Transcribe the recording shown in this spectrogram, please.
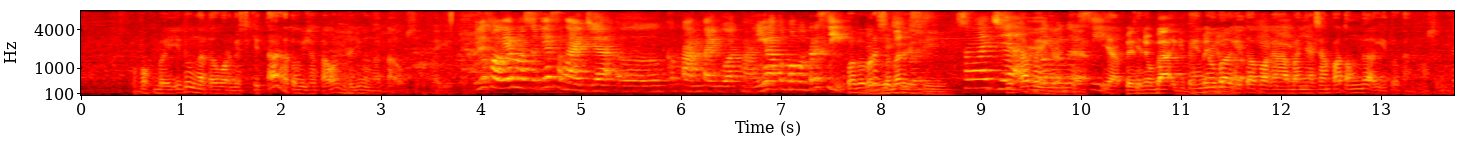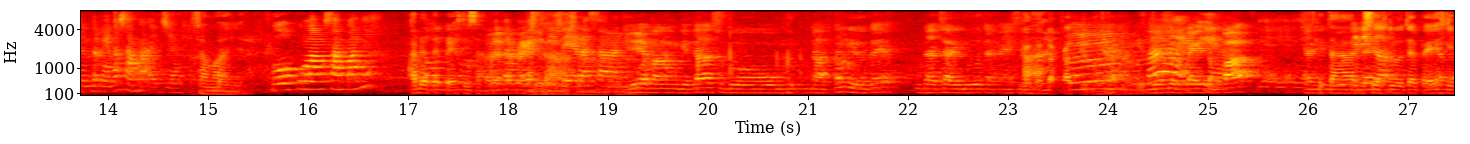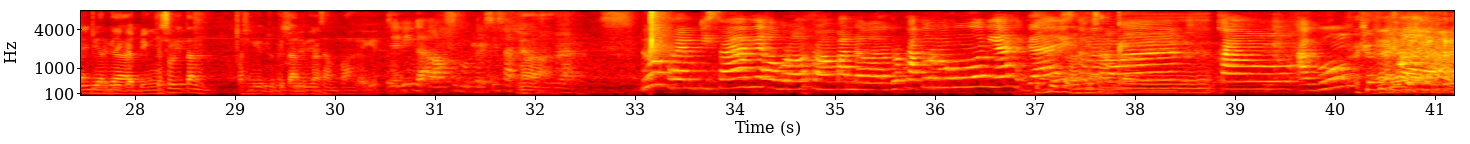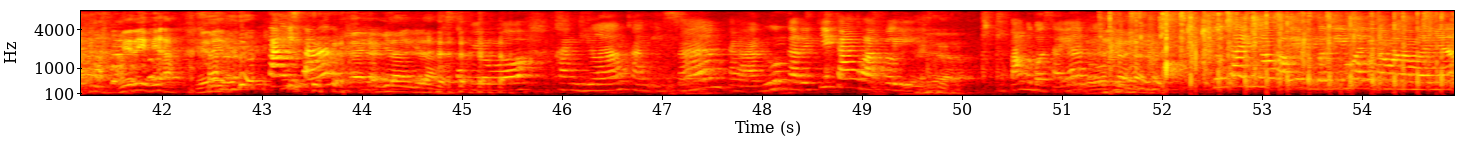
Popok bayi itu nggak tahu warga sekitar atau wisatawan kita juga nggak tahu sih kayak gitu. Itu kalian maksudnya sengaja eh, ke pantai buat main atau buat bersih? Buat bersih. bersih Sengaja Kita pengen bersih. ya, Pengen kita- nyoba gitu, Pengen pengen nyoba gitu apakah banyak sampah atau enggak gitu kan maksudnya. Dan ternyata sama aja. Sama aja. Bawa pulang sampahnya? Ada TPS di sana. Ada TPS di Ada. daerah sana Jadi emang kita sebelum datang gitu teh udah cari dulu TPS yang terdekat gitu ya Hmm, Itu nah, survei ya. tempat. Iya, iya, iya. Kita. Jadi dulu TPS jadi biar gak kesulitan pas begitu kita ambilin Kesulitan. sampah kayak gitu. Jadi nggak langsung bersih satu Nah. juga. Duh keren pisan ya obrolan sama Pandawara Group. Hatur nuhun ya guys teman-teman. Kang Agung, mirip ya mirip Kang Isan, Gilang gilang. Astagfirullah, Kang Gilang, Kang Isan, Kang Agung, Kang Rifki, Kang Rafli. Tentang tuh bahasa saya. Susah ini kalau kalian berlima nih nama-namanya.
